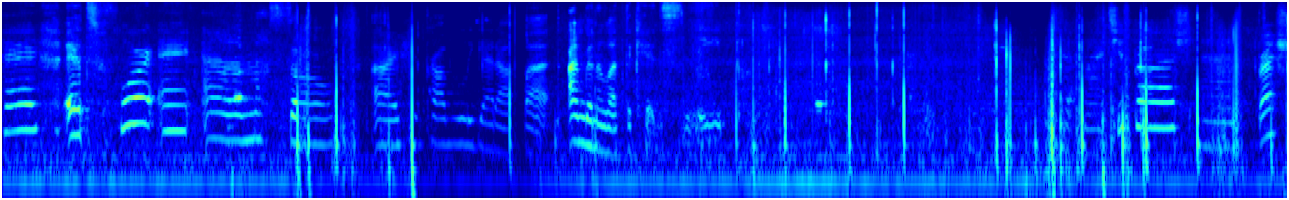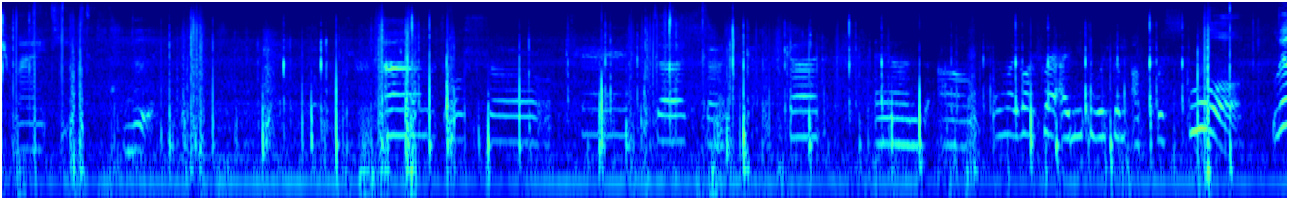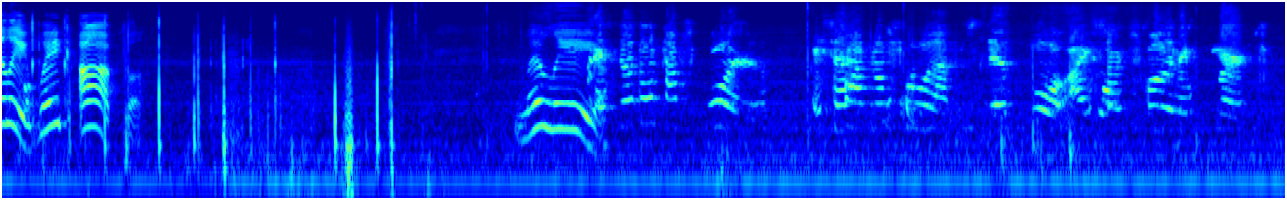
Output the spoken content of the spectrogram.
Okay, it's 4 a.m., so I should probably get up, but I'm gonna let the kids sleep. Get my toothbrush and brush my teeth. Blech. Um, it's also okay, good, good, good, good. And, um, oh my gosh, right, I need to wake them up for school. Lily, wake up! Lily! I still don't have school. I still have no school. I'm still full. I start school when I'm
